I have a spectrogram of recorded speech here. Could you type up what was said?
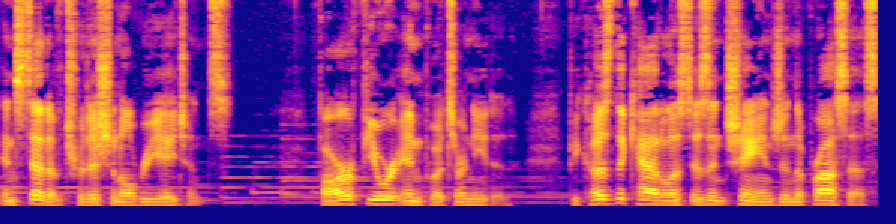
instead of traditional reagents. Far fewer inputs are needed. Because the catalyst isn't changed in the process,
